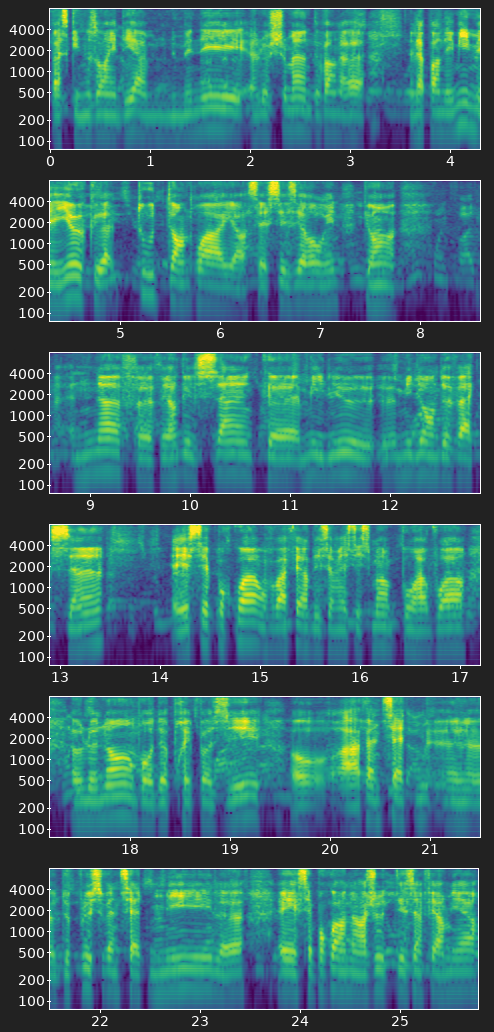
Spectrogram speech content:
parce qu'ils nous ont aidés à mener le chemin devant la, pandémie meilleur que tout endroit ailleurs. C'est ces héroïnes qui ont 9,5 euh, millions de vaccins et c'est pourquoi on va faire des investissements pour avoir euh, le nombre de préposés euh, à 27, de plus 27 000. Et c'est pourquoi on ajoute des infirmières.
